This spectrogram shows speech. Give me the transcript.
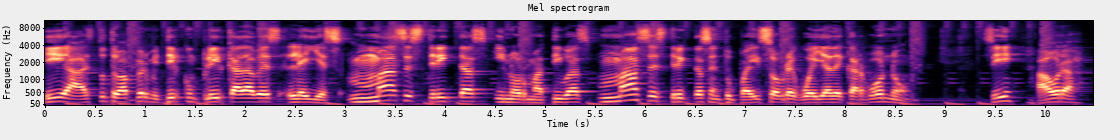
Y a esto te va a permitir cumplir cada vez leyes más estrictas y normativas más estrictas en tu país sobre huella de carbono. ¿Sí? Ahora,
